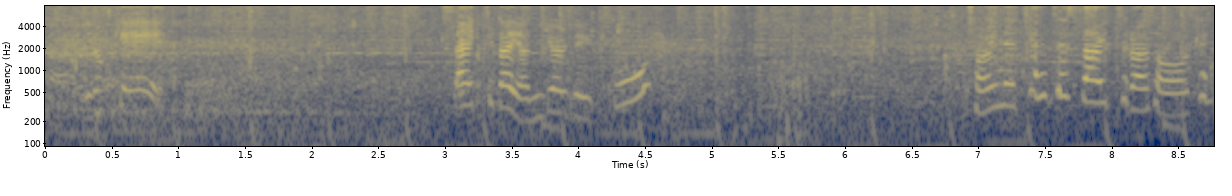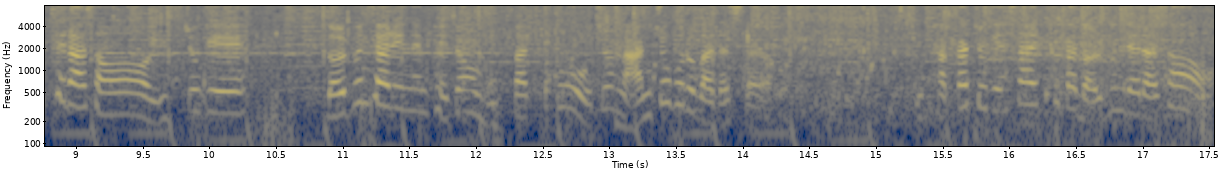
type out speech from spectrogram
자, 이렇게 사이트가 연결돼 있고 저희는 텐트 사이트라서 텐트라서 이쪽에 넓은 자리는 배정을 못 받고 좀 안쪽으로 받았어요. 이 바깥쪽엔 사이트가 넓은 데라서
